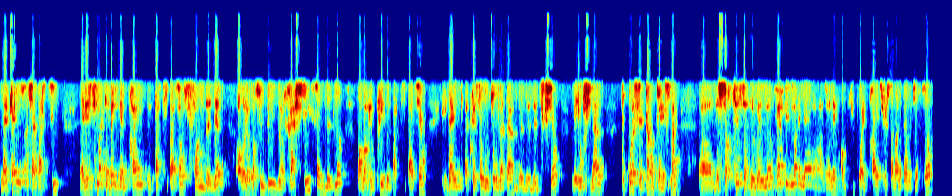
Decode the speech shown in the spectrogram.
La Caisse a sa partie. Investissement Québec vient de prendre une participation sous forme de dette. Aura l'opportunité de racheter cette dette-là pour avoir une prise de participation et d'être après ça autour de la table de, discussion. Mais au final, pourquoi cet empressement euh, de sortir cette nouvelle-là rapidement hier dans un impromptu point de presse juste avant la période de questions,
